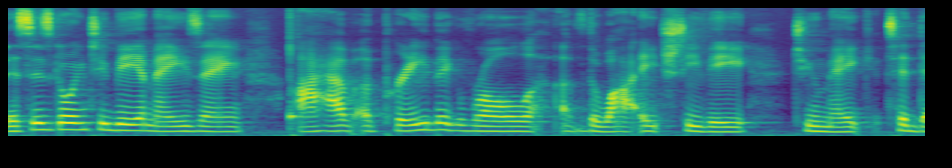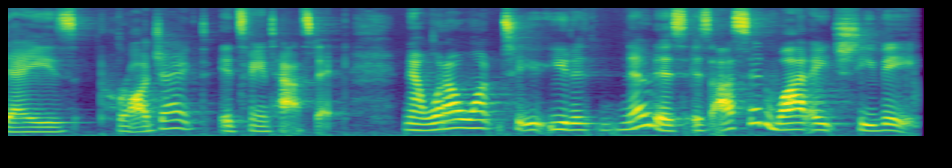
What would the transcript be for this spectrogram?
This is going to be amazing. I have a pretty big roll of the YHTV to make today's project. It's fantastic. Now, what I want to, you to notice is I said white HTV.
